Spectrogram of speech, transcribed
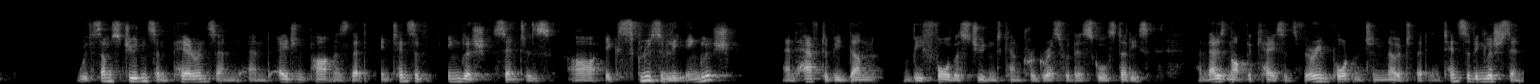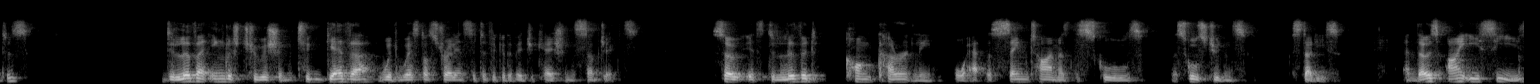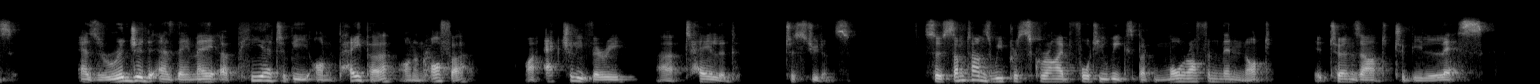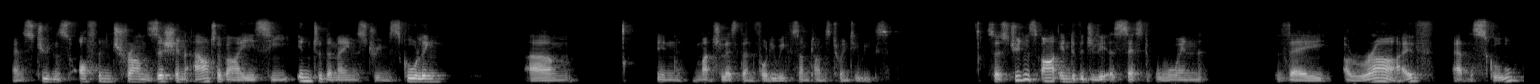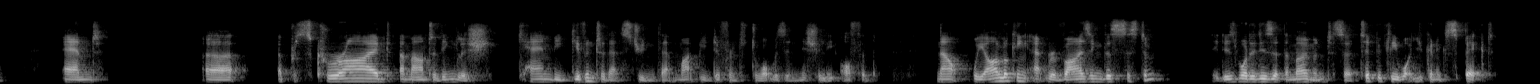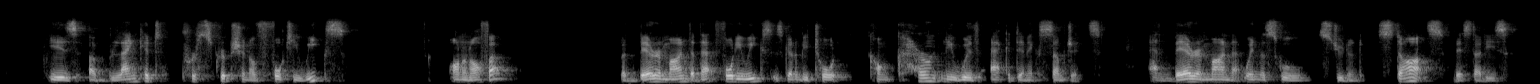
with some students and parents and, and agent partners that intensive English centers are exclusively English and have to be done before the student can progress with their school studies. And that is not the case. It's very important to note that intensive English centres deliver English tuition together with West Australian Certificate of Education subjects. So it's delivered concurrently or at the same time as the schools, the school students' studies. And those IECs, as rigid as they may appear to be on paper, on an offer, are actually very uh, tailored to students. So sometimes we prescribe 40 weeks, but more often than not, it turns out to be less. And students often transition out of IEC into the mainstream schooling um, in much less than 40 weeks, sometimes 20 weeks. So students are individually assessed when they arrive at the school and uh, a prescribed amount of English can be given to that student that might be different to what was initially offered. Now, we are looking at revising this system. It is what it is at the moment. So typically what you can expect is a blanket prescription of 40 weeks on an offer. But bear in mind that that 40 weeks is going to be taught concurrently with academic subjects. And bear in mind that when the school student starts their studies,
